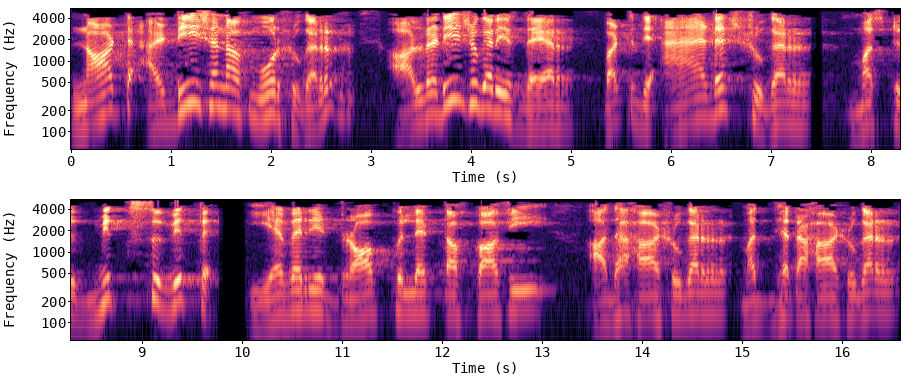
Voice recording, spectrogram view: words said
Not addition of more sugar. Already sugar is there, but the added sugar must mix with every droplet of coffee. Adaha sugar, madhyataha sugar,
